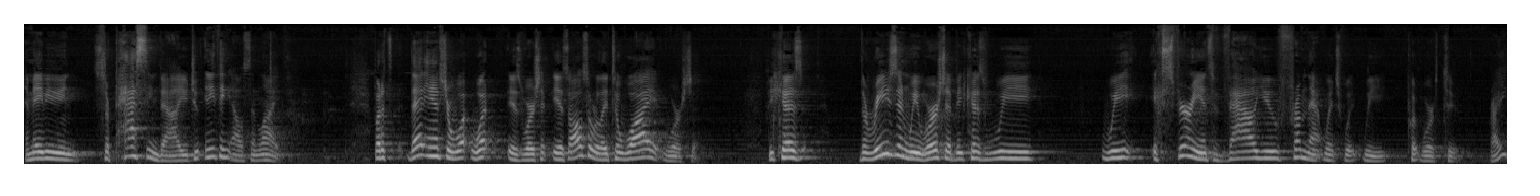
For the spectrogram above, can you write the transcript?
and maybe even surpassing value to anything else in life. But that answer, what, what is worship, is also related to why worship. Because the reason we worship, because we, we experience value from that which we put worth to, right?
